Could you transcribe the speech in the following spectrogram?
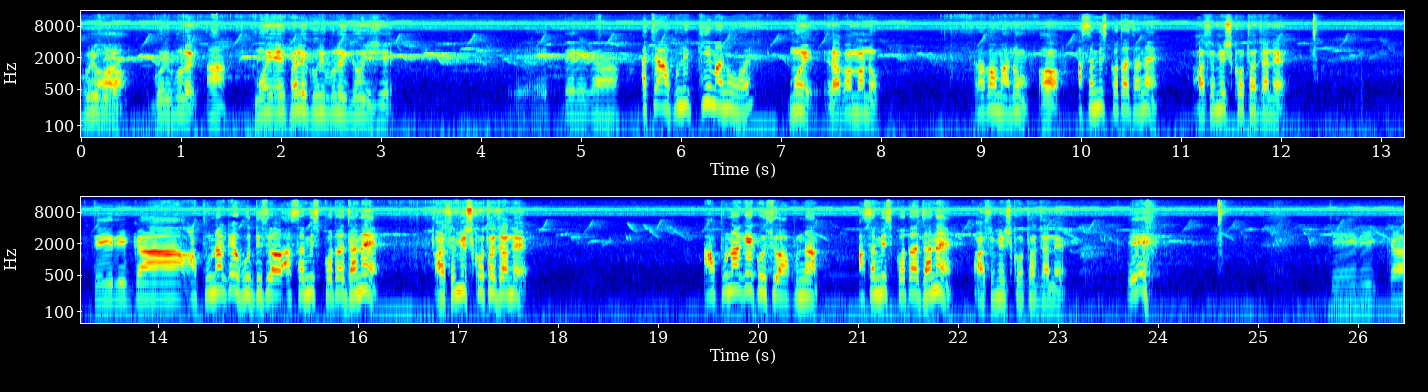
ঘূৰিবলৈ। ঘূৰিবলৈ। মই এইফালে ঘূৰিবলৈ গৈছে আচ্ছা আপুনি কি মানুহ হয়? মই ৰাভা মানুহ। ৰাভা মানুহ? অঁ। আছামিজ কথা জানে? আছামিজ কথা জানে। তেৰিকা আপোনাকে সুধিছোঁ আছামিজ কথা জানে? আছামিজ কথা জানে। আপোনাকে কৈছোঁ আপোনাক আছামিজ কথা জানে? আছামিজ কথা জানে। এ তেৰিকা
